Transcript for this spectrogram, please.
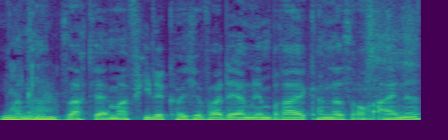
man klar. sagt ja immer, viele Köche verderben den Brei. Kann das auch eine?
